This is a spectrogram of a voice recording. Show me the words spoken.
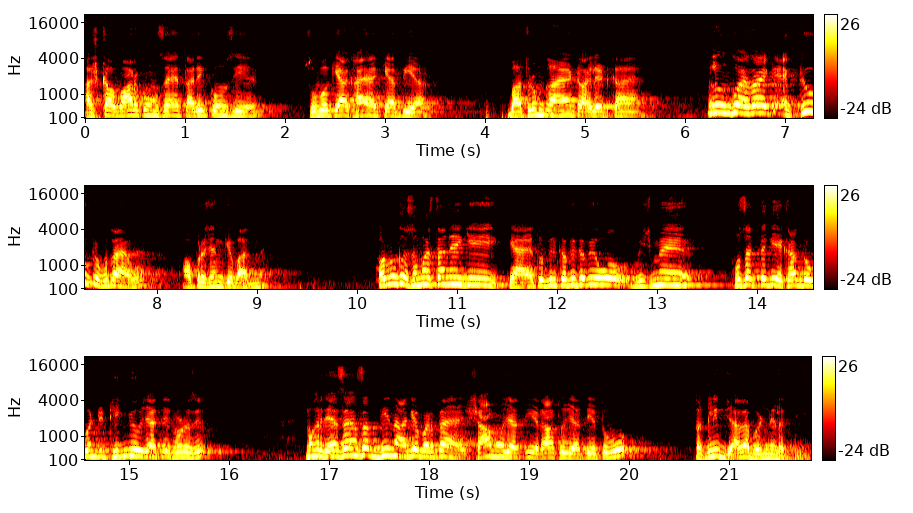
आज का वार कौन सा है? तारीख कौन सी है? सुबह क्या खाया, क्या पिया? बाथरूम कहाँ है? टॉयलेट कहाँ है? मतलब उनको ऐसा एक एक्यूट होता है वो, ऑपरेशन के बाद में। और उनको समझता नहीं कि क्या है तो फिर कभी कभी वो बीच में हो सकता है कि एक आध दो घंटे ठीक भी हो जाते हैं थोड़े से। मगर जैसा जैसा दिन आगे बढ़ता है, शाम हो जाती है, रात हो जाती है तो वो तकलीफ़ ज़्यादा बढ़ने लगती है।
